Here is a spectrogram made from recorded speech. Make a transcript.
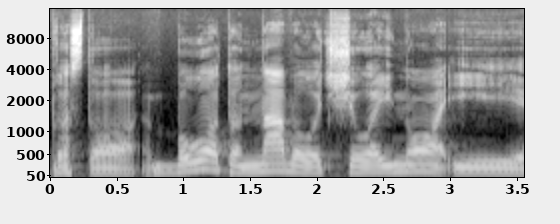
просто болото, наволоч, лайно і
